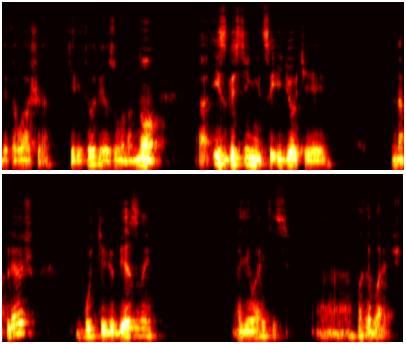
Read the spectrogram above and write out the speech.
это ваша территория, зона. Но э, из гостиницы идете на пляж, будьте любезны, одевайтесь подобающе.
